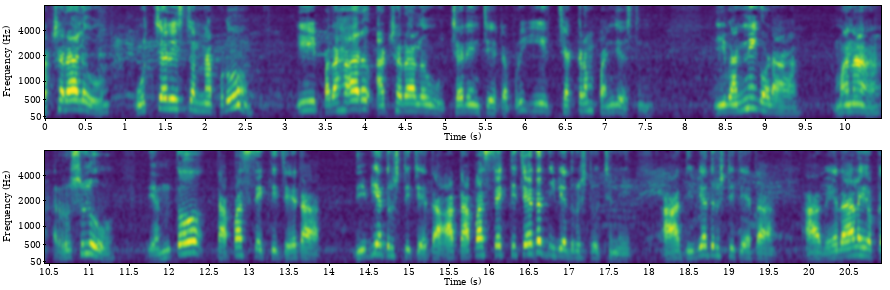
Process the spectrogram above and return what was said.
అక్షరాలు ఉచ్చరిస్తున్నప్పుడు ఈ పదహారు అక్షరాలు ఉచ్చరించేటప్పుడు ఈ చక్రం పనిచేస్తుంది. ఇవన్నీ కూడా మన ఋషులు ఎంతో తపశ్శక్తి చేత దివ్య దృష్టి చేత ఆ తపశ్శక్తి చేత దివ్య దృష్టి వచ్చింది. ఆ దివ్య దృష్టి చేత ఆ వేదాల యొక్క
